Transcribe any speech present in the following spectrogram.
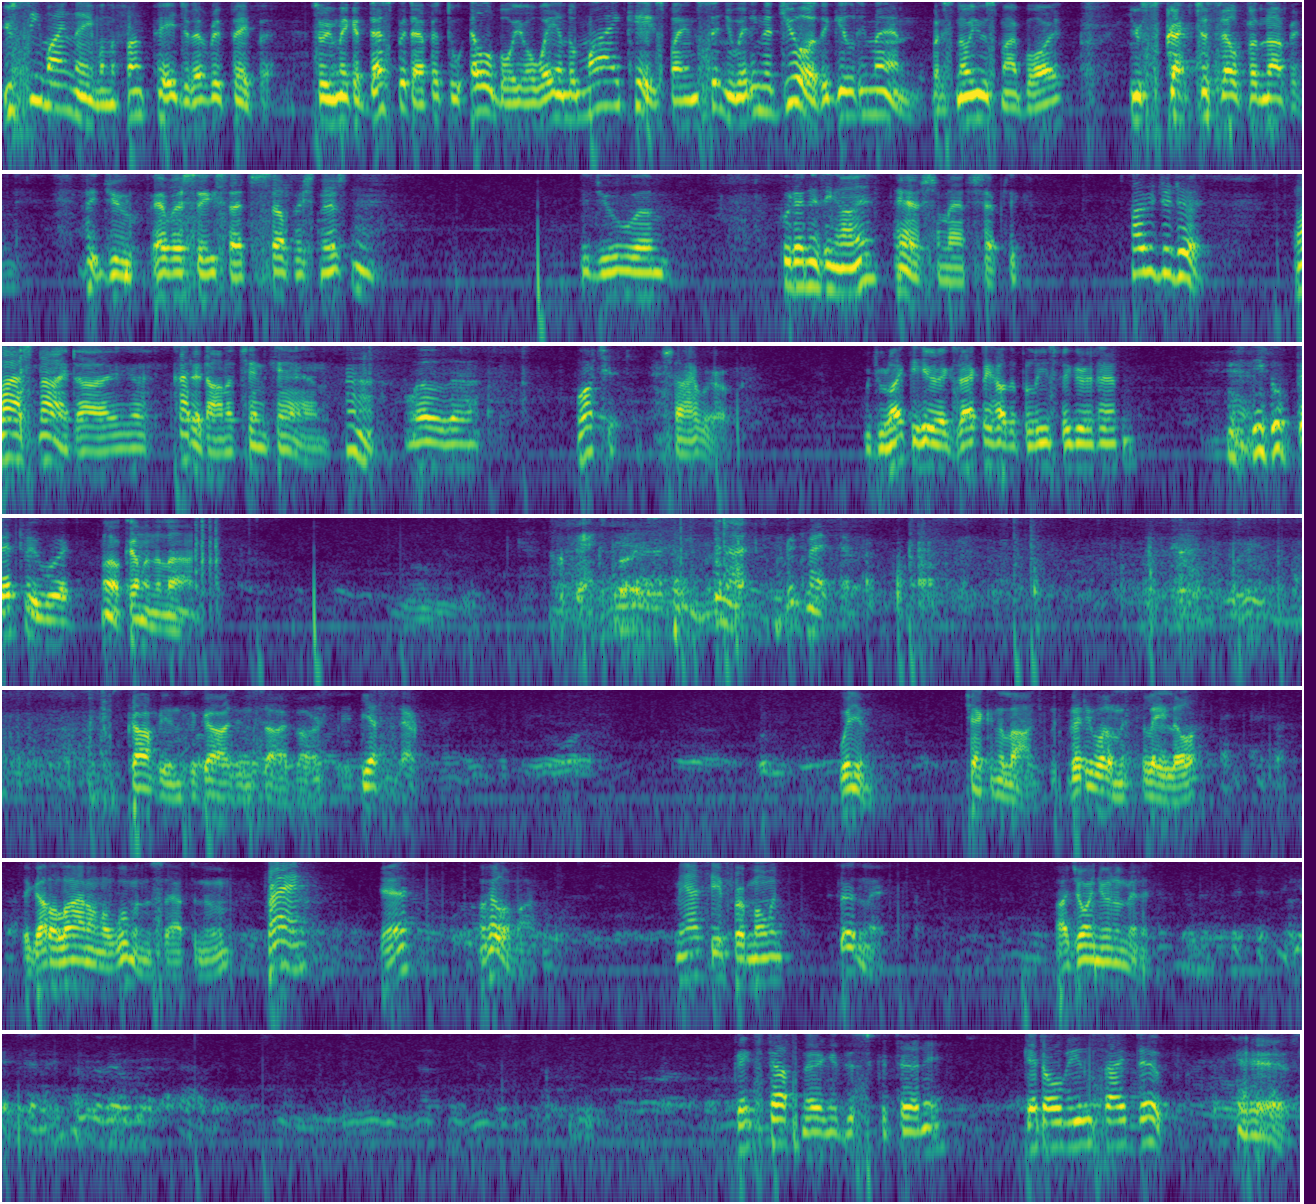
You see my name on the front page of every paper. So you make a desperate effort to elbow your way into my case by insinuating that you're the guilty man. But it's no use, my boy. You scratched yourself for nothing. Did you ever see such selfishness? Did you, um, put anything on it? Yes, some antiseptic. How did you do it? Last night, I uh, cut it on a tin can. Huh. Well, uh, watch it. Yes, I will. Would you like to hear exactly how the police figure it happened? you bet we would. Oh, come in the lounge. Oh, thanks, boys. Good night. Good night, sir. Coffee and cigars inside, Boris. Yes, sir. William, check in the lounge, please. Very well, Mr. Lalor. They got a line on a woman this afternoon. Frank, Yeah? Oh, hello, Martin. may I see you for a moment? Certainly. I'll join you in a minute. Great stuff knowing a district attorney. Get all the inside dope. Yes.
